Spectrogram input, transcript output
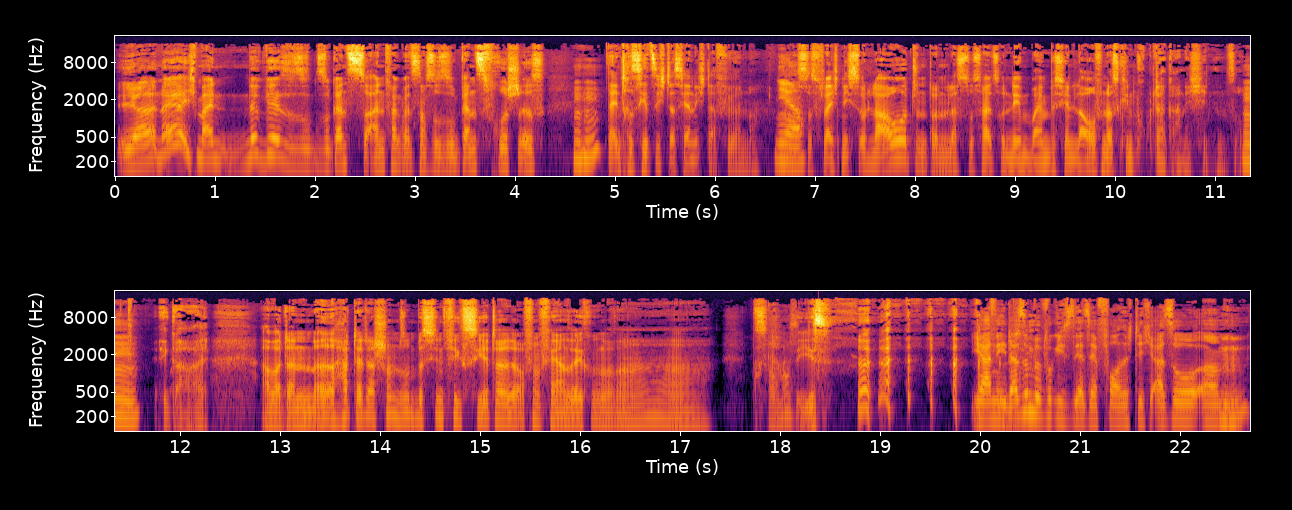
Ja, naja, ich meine, ne, wir so, so ganz zu Anfang, wenn es noch so, so ganz frisch ist, Mhm. da interessiert sich das ja nicht dafür. Ne? Dann Ja. ist das vielleicht nicht so laut und dann lässt du es halt so nebenbei ein bisschen laufen. Das Kind guckt da gar nicht hin. So, Mhm. egal. Aber dann äh, hat er das schon so ein bisschen fixierter auf dem Fernseher geguckt und so, ah, Zombies. Ja, nee, da sind wir wirklich sehr, sehr vorsichtig. Also ähm, Mhm.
